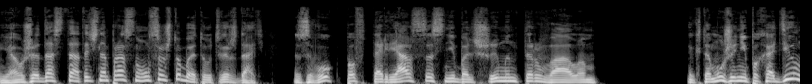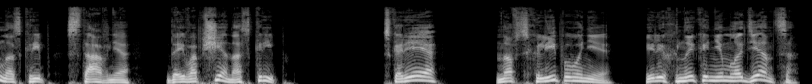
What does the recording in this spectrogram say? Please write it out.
Я уже достаточно проснулся, чтобы это утверждать. Звук повторялся с небольшим интервалом. И к тому же не походил на скрип ставня, да и вообще на скрип. Скорее, на всхлипывание или хныканье младенца.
